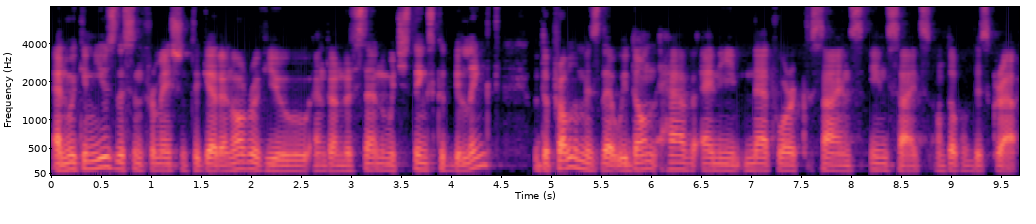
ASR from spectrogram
And we can use this information to get an overview and understand which things could be linked. But the problem is that we don't have any network science insights on top of this graph.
